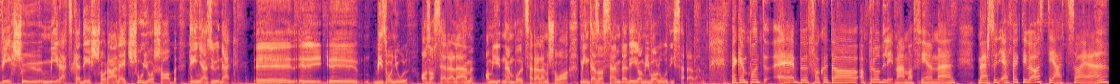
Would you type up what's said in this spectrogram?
végső méreckedés során egy súlyosabb tényezőnek ö, ö, ö, bizonyul az a szerelem, ami nem volt szerelem soha, mint ez a szenvedély, ami valódi szerelem. Nekem pont ebből fakad a, a problémám a filmmel, mert hogy effektíve azt játsza el,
